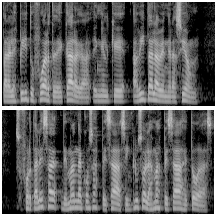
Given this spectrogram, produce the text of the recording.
para el espíritu fuerte de carga en el que habita la veneración. Su fortaleza demanda cosas pesadas, incluso las más pesadas de todas.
